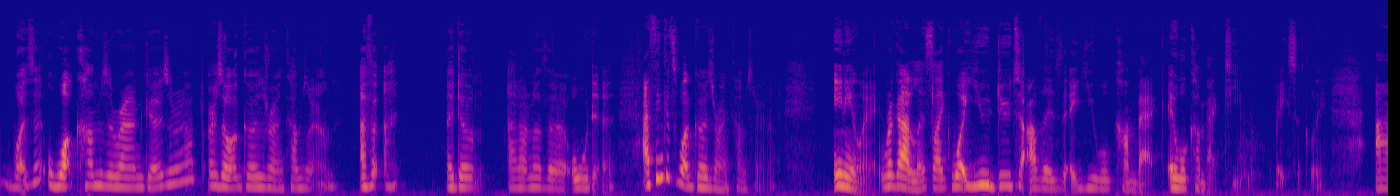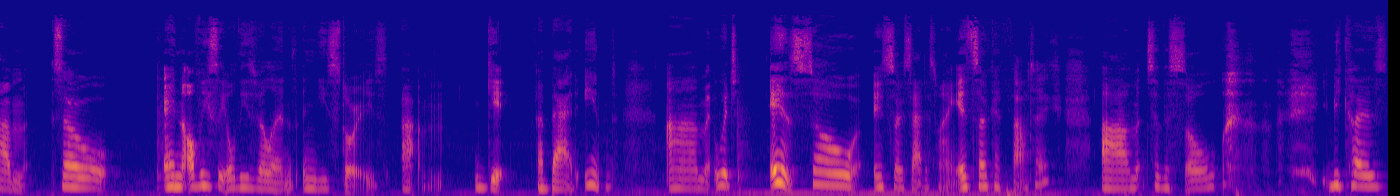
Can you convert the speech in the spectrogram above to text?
what is it? What comes around goes around? Or is it what goes around comes around? I don't I don't know the order. I think it's what goes around comes around. Anyway regardless like what you do to others you will come back. It will come back to you basically. Um so and obviously all these villains in these stories um get a bad end um which is so it's so satisfying. It's so cathartic um to the soul. Because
